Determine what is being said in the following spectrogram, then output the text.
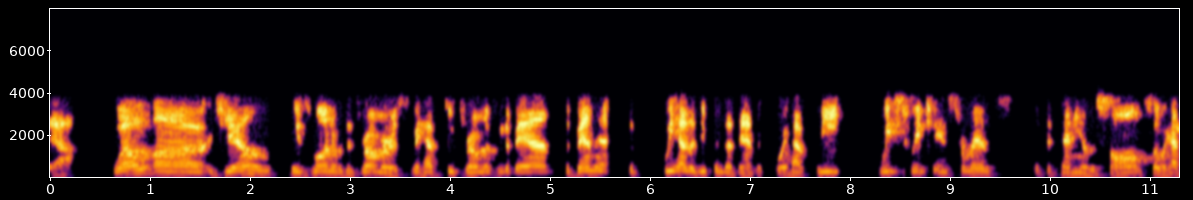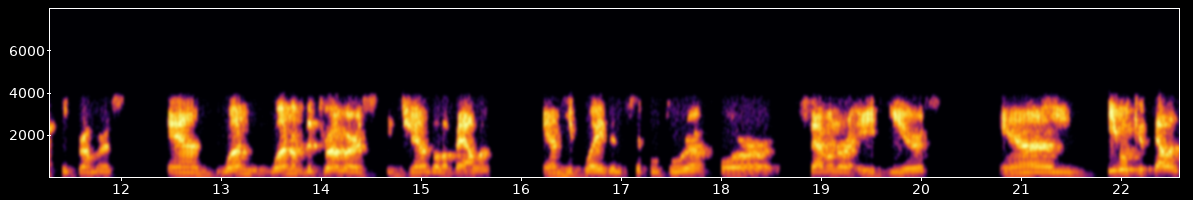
Yeah. Well uh is one of the drummers. We have two drummers in the band. The band the, we have a different dynamic. We have we we switch instruments depending on the song. So we have two drummers. And one one of the drummers is Jean Dolabella, and he played in Sepultura for seven or eight years. And Ego Kill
